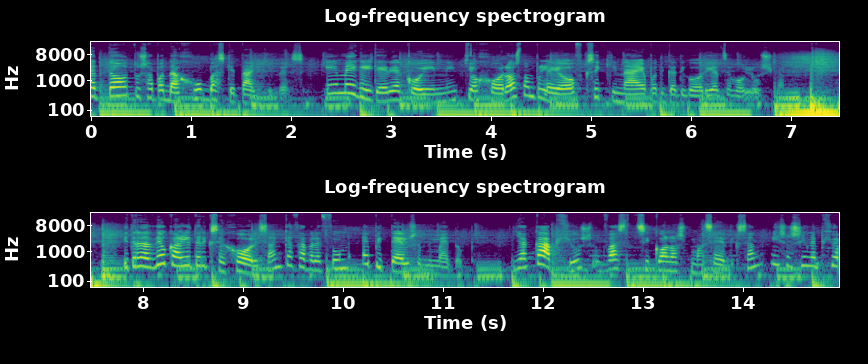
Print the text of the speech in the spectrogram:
Χαιρετώ τους απανταχού μπασκετάκιδες. Είμαι η Γλυκερία Κοίνη και ο χορός των play-off ξεκινάει από την κατηγορία της Evolution. Οι 32 καλύτεροι ξεχώρισαν και θα βρεθούν επιτέλους αντιμέτωποι. Για κάποιους, βάσει της εικόνας που μας έδειξαν, ίσως είναι πιο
